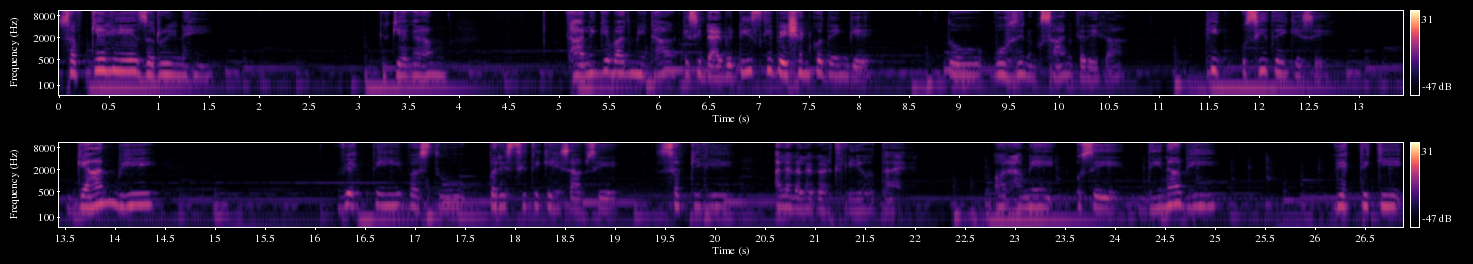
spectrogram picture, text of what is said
सबके लिए ज़रूरी नहीं, क्योंकि अगर हम खाने के बाद मीठा किसी डायबिटीज़ के पेशेंट को देंगे तो वो उसे नुकसान करेगा। ठीक उसी तरीके से ज्ञान भी व्यक्ति, वस्तु, परिस्थिति के हिसाब से सबके लिए अलग अलग अर्थ लिए होता है। और हमें उसे देना भी, व्यक्ति की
